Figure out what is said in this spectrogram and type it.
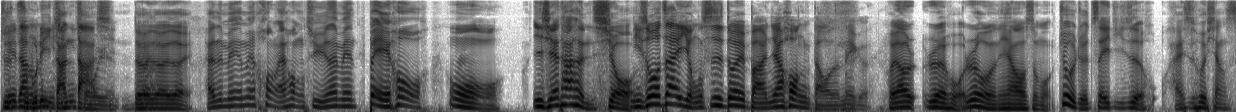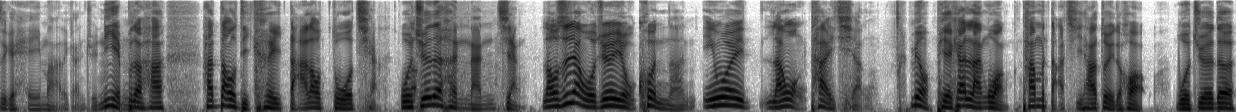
就主力单打型，对对对，还在那边那边晃来晃去，那边背后哦，以前他很秀，你说在勇士队把人家晃倒的那个，回到热火，热火你还有什么？就我觉得这一季热火还是会像是个黑马的感觉，你也不知道他、他到底可以达到多强，我觉得很难讲。老实讲，我觉得有困难，因为篮网太强，没有撇开篮网，他们打其他队的话，我觉得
